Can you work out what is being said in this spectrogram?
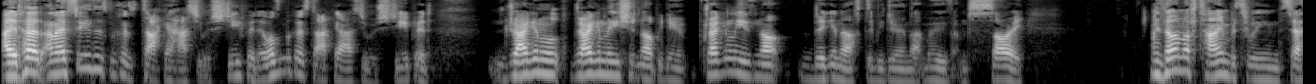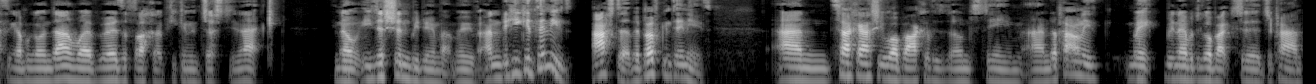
I had heard, and I assumed this because Takahashi was stupid. It wasn't because Takahashi was stupid. Dragon Dragon Lee should not be doing. Dragon Lee is not big enough to be doing that move. I'm sorry there's not enough time between setting up and going down where is a fuck up, you can adjust your neck. You know, he just shouldn't be doing that move. And he continues after, they both continues. And Takahashi went back of his own steam and apparently make, been able to go back to Japan,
